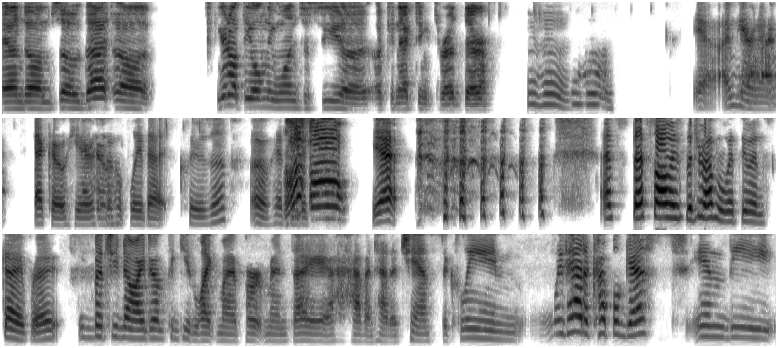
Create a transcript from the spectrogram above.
And um, so that uh, you're not the only one to see a, a connecting thread there. mhm. yeah, I'm hearing an echo here, so hopefully that clears up. Oh, I think Uh it's, oh! yeah. that's that's always the trouble with doing Skype, right? But you know, I don't think you'd like my apartment. I haven't had a chance to clean. We've had a couple guests in the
